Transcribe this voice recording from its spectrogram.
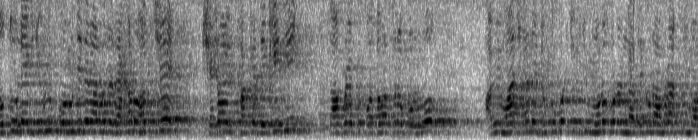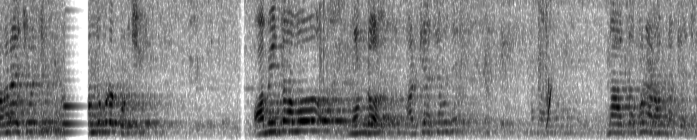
নতুন একজুরি কমিটিদের আপনাদের দেখানো হচ্ছে, সেটা ওই ফাঁকে দেখিয়ে দিই, তারপরে একটু কথাবার্তা বলব। আমি মাঝখানে ঢুকে পড়ছি, কিছু মনে করেন না, দেখুন আমরা বাংলায় চলছি, বন্ধ করে করছি। অমিতাভ মণ্ডল, আর কি আছে আমাদের? না, তখন আর আমরা কি আছে?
